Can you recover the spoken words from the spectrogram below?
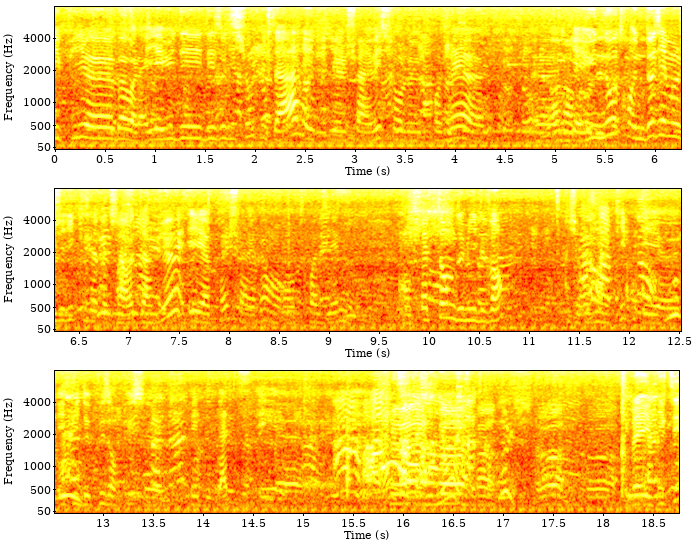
Et puis euh, bah voilà, il y a eu des, des auditions plus tard, et puis euh, je suis arrivée sur le projet, euh, il y a eu une autre, une deuxième Angélique qui s'appelle Charlotte Dervieux, et après je suis arrivée en, en troisième, en septembre 2020. J'ai rejoint l'équipe et, euh, et puis de plus en plus euh, je fais des dates et euh, c'est à Avignon et c'est trop cool. Bah, écoutez,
